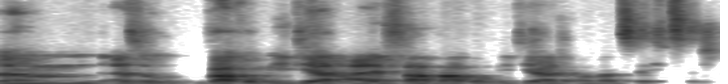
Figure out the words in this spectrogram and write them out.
Ähm, also warum Ideal Alpha, warum Ideal 360?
